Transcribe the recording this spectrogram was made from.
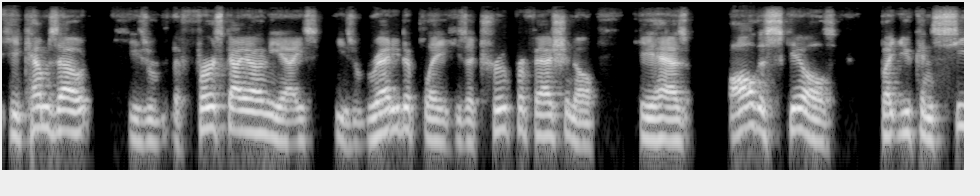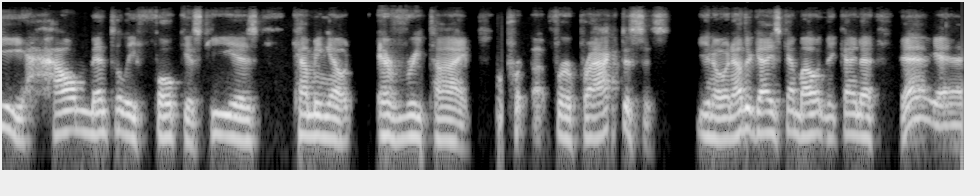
he comes out. He's the first guy on the ice. He's ready to play. He's a true professional. He has all the skills, but you can see how mentally focused he is coming out every time uh, for practices. You know, and other guys come out and they kind of, yeah, yeah,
